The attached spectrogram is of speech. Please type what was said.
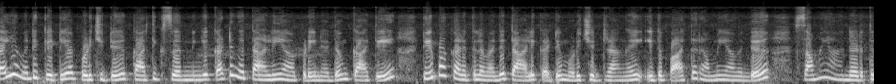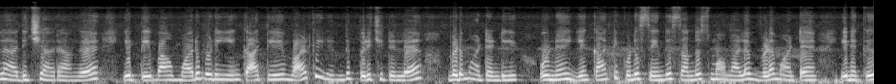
கையை வந்து கெட்டியா பிடிச்சிட்டு கார்த்திக் சார் நீங்க கட்டுங்க தாலி அப்படின்னதும் காத்தி தீபா காலத்துல வந்து தாலி கட்டி முடிச்சிடுறாங்க. இதை பார்த்து ரம்யா வந்து சமயம் அந்த இடத்துல அதிர்ச்சி ஆறாங்க தீபா மறுபடியும் காத்தியும் காட்டியை இருந்து பிரிச்சுட்டு இல்ல விடமாட்டேன்டி. உன்னை என் காட்டி கூட சேர்ந்து சந்தோஷமா வாழ விடமாட்டேன். எனக்கு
